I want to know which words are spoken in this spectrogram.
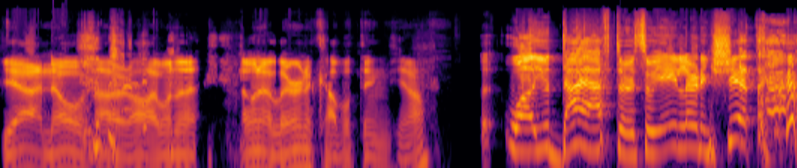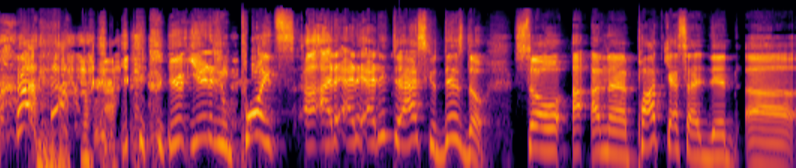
yeah, no, not at all. I wanna I wanna learn a couple things. You know. Uh, Well, you die after, so you ain't learning shit. you're, you're getting points. Uh, I, I, I need to ask you this though. So uh, on a podcast I did uh,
